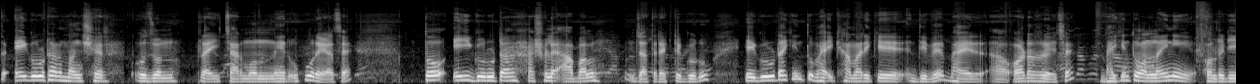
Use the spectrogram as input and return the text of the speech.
তো এই গরুটার মাংসের ওজন প্রায় চার মনের উপরে আছে। তো এই গরুটা আসলে আবাল জাতের একটা গরু। এই গরুটা কিন্তু ভাই খামারিকে দিবে ভাইয়ের অর্ডার রয়েছে। ভাই কিন্তু অনলাইনে অলরেডি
